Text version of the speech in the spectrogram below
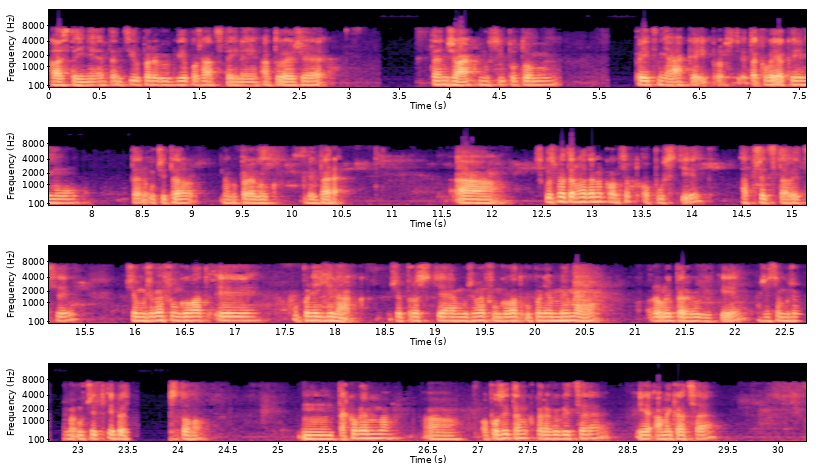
ale stejně ten cíl pedagogiky je pořád stejný a to je, že ten žák musí potom být nějaký prostě, takový, jaký mu ten učitel nebo pedagog vybere. A zkusme tenhle ten koncept opustit a představit si, že můžeme fungovat i úplně jinak. Že prostě můžeme fungovat úplně mimo roli pedagogiky že se můžeme učit i bez toho. Mm, takovým opozitem k pedagogice je amikace.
